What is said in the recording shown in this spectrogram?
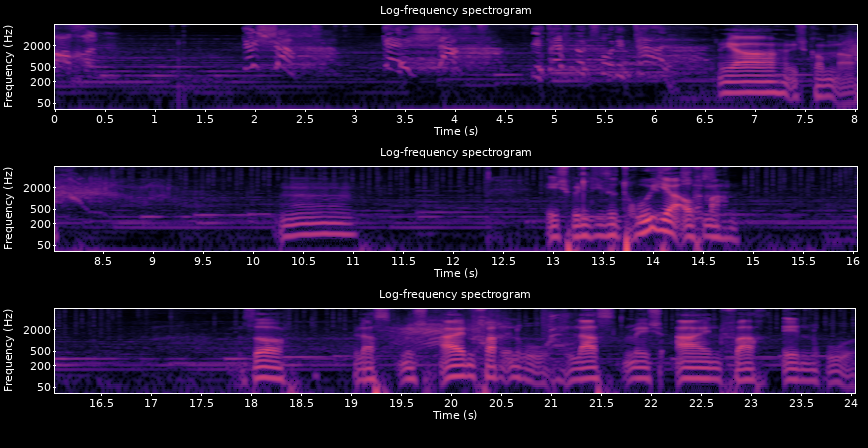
Versprochen. Geschafft! Geschafft! Wir treffen uns vor dem Tal. Ja, ich komme nach. Hm. Ich will diese Truhe hier aufmachen. So. Lasst mich einfach in Ruhe. Lasst mich einfach in Ruhe.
